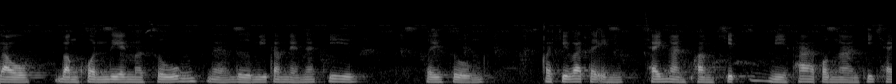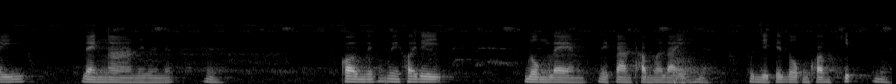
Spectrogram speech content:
เราบางคนเรียนมาสูงนะหรือมีตำแหน่งหน้าที่เคยสูง ก็คิดว่าตัวเองใช้งานความคิดมีค่ากว่างานที่ใช้แรงงานเลยนะก็ไม่ไม่ค่อยได้ลงแรงในการทำอะไรนะส่วนใหญ่จะลงความคิดนะ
